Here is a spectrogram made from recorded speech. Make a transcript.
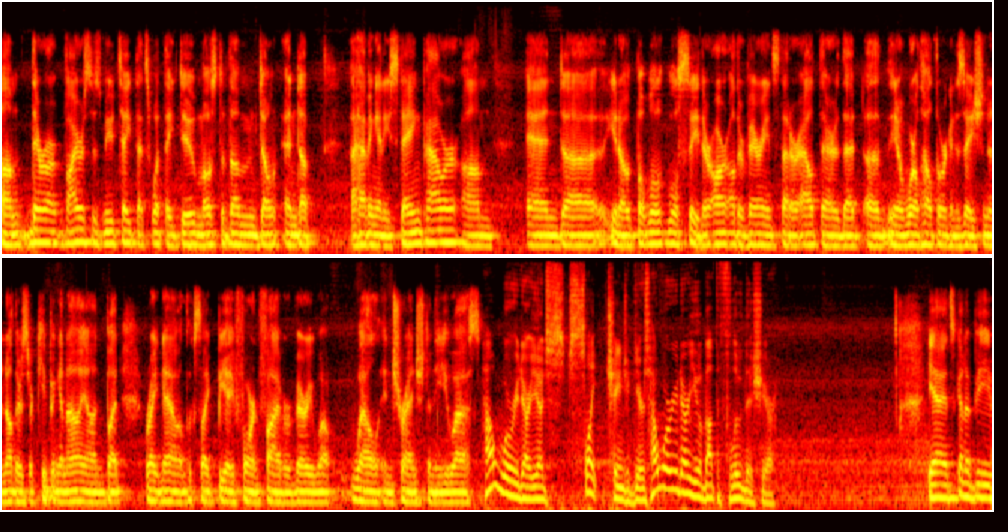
Um, there are viruses mutate. That's what they do. Most of them don't end up uh, having any staying power. Um, and uh, you know, but we'll we'll see. There are other variants that are out there that uh, you know World Health Organization and others are keeping an eye on. But right now, it looks like BA4 and 5 are very well well entrenched in the U.S. How worried are you? Just slight change of gears. How worried are you about the flu this year? Yeah, it's going to be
